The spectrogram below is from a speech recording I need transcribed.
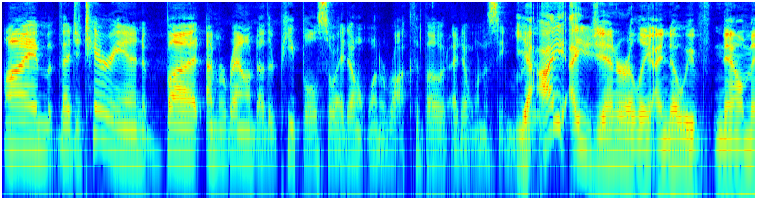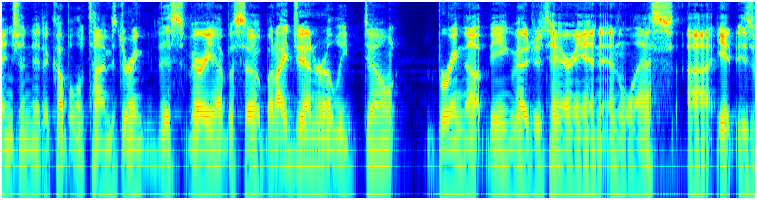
I'm vegetarian, but I'm around other people, so I don't want to rock the boat. I don't want to seem rude. Yeah, I, I generally, I know we've now mentioned it a couple of times during this very episode, but I generally don't bring up being vegetarian unless uh, it is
